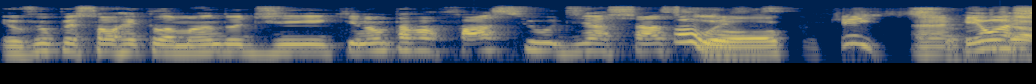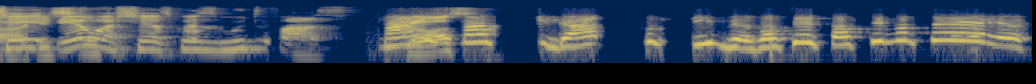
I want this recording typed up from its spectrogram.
eu vi o pessoal reclamando de que não tava fácil de achar as Ô, coisas. louco, que isso? É, eu, Não, achei, isso- eu achei as coisas muito fáceis. Mais Nossa. mastigado possível. Só se, só se você.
